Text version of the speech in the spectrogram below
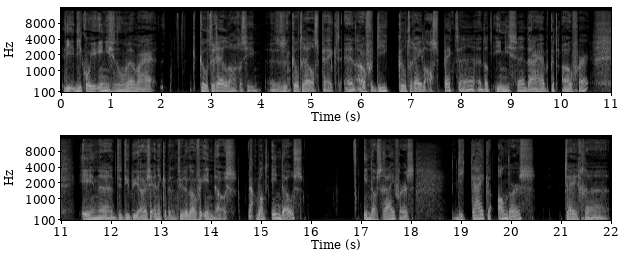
die, die kon je Indisch noemen, maar cultureel dan gezien. Dus een cultureel aspect. En over die culturele aspecten, dat Indische, daar heb ik het over in uh, de dubieuze. En ik heb het natuurlijk over Indo's. Ja. Want Indo's, Indo-schrijvers, die kijken anders tegen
